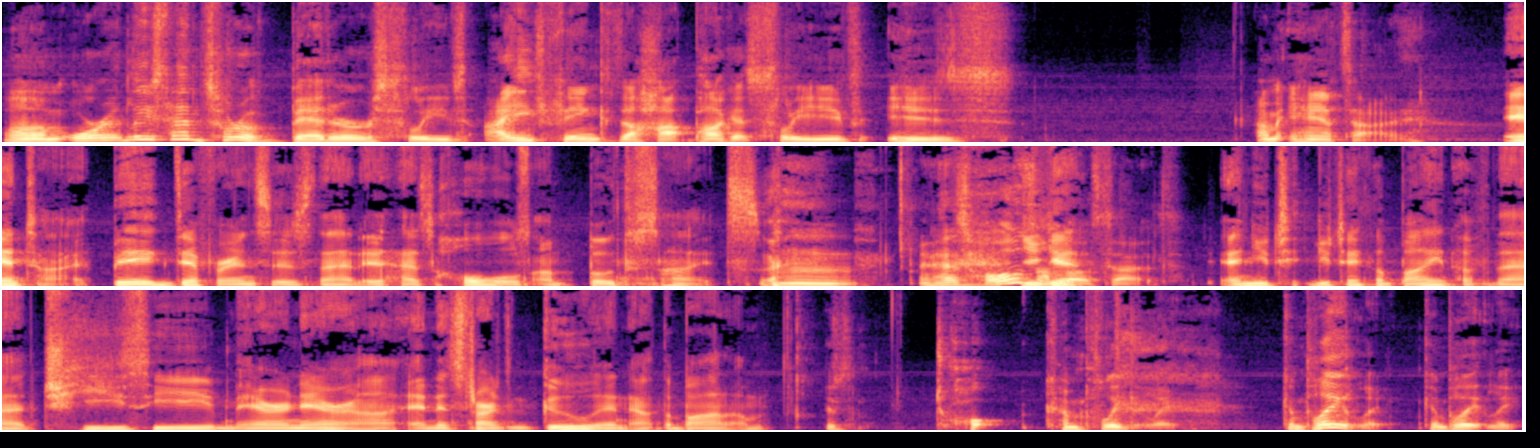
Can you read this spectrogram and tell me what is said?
um, or at least had sort of better sleeves. I think the hot pocket sleeve is. I'm anti. Anti. Big difference is that it has holes on both sides. It has holes You on get- both sides. And you t- you take a bite of that cheesy marinara and it starts gooing at the bottom. It's to- completely, completely, completely.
